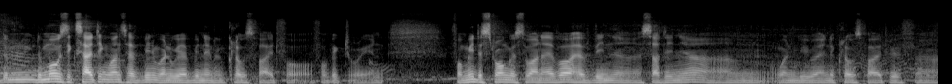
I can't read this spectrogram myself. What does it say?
the, the, most exciting ones have been when we have been in a close fight for, for victory. And for me, the strongest one ever have been uh, Sardinia um, when we were in a close fight with uh,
